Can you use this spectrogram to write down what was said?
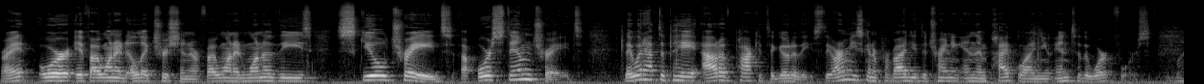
right? Or if I wanted electrician, or if I wanted one of these skilled trades uh, or STEM trades, they would have to pay out of pocket to go to these. The Army is going to provide you the training and then pipeline you into the workforce. Wow.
